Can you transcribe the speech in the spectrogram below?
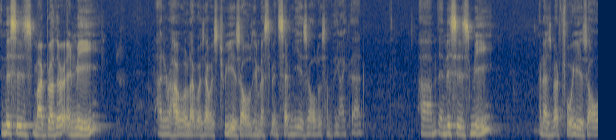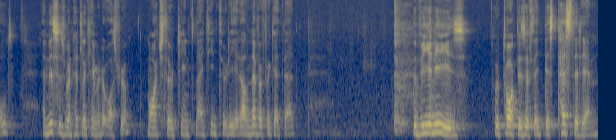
And this is my brother and me. I don't know how old I was. I was two years old. He must have been seven years old or something like that. Um, and this is me when I was about four years old. And this is when Hitler came into Austria, March 13th, 1938. I'll never forget that. The Viennese, who talked as if they detested him,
